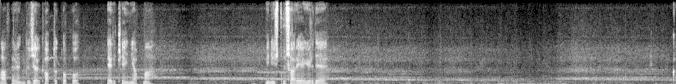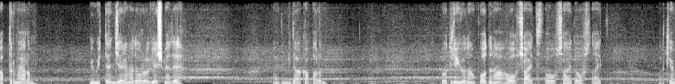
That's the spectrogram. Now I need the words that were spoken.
Aferin güzel kaptık topu. Kane yapma. Vinicius araya girdi. Kaptırmayalım. Ümit'ten Cerem'e doğru geçmedi. Hadi bir daha kapalım. Rodrigo'dan Foden'a offside, offside, offside. Hakem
